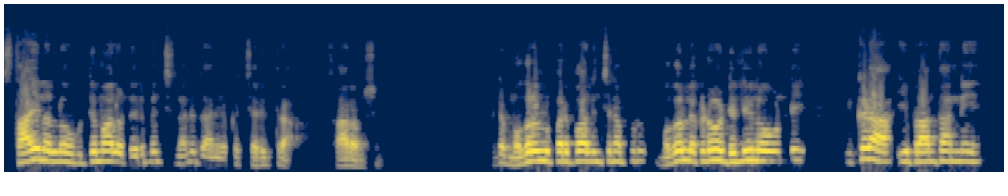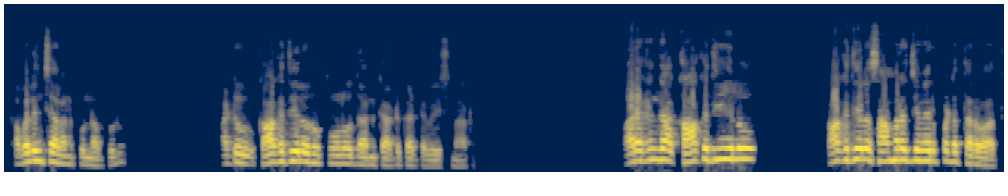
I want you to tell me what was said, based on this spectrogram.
స్థాయిలలో ఉద్యమాలు నిర్మించిందని దాని యొక్క చరిత్ర సారాంశం. అంటే మొఘలులు పరిపాలించినప్పుడు మొఘలు ఎక్కడో ఢిల్లీలో ఉండి ఇక్కడ ఈ ప్రాంతాన్ని కబలించాలనుకున్నప్పుడు అటు కాకతీయుల రూపంలో దానికి అడ్డుకట్ట వేసినారు. ఆ రకంగా కాకతీయులు కాకతీయుల సామ్రాజ్యం ఏర్పడ్డ తర్వాత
